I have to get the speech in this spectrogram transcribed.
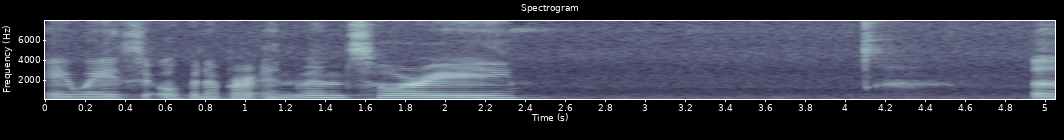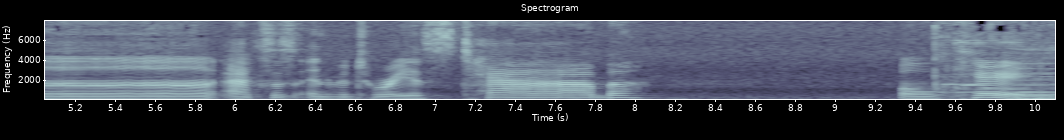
a way to open up our inventory. Uh, access inventory is tab. Okay.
